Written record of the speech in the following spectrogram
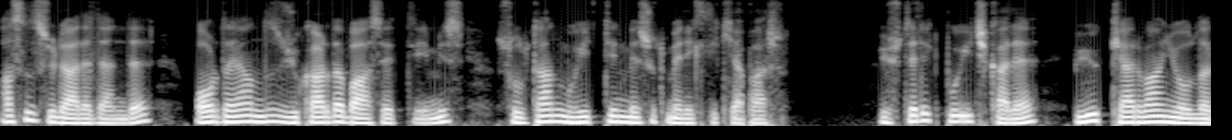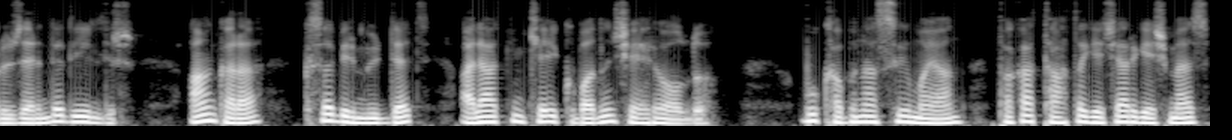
Asıl sülaleden de orada yalnız yukarıda bahsettiğimiz Sultan Muhittin Mesut Meliklik yapar. Üstelik bu iç kale büyük kervan yollar üzerinde değildir. Ankara kısa bir müddet Alaaddin Keykubad'ın şehri oldu. Bu kabına sığmayan fakat tahta geçer geçmez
